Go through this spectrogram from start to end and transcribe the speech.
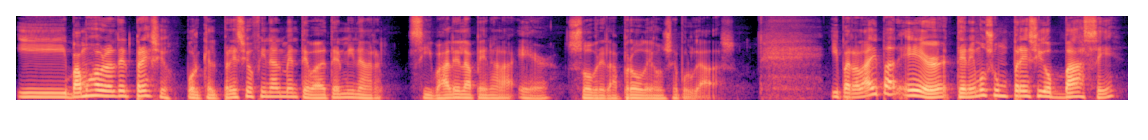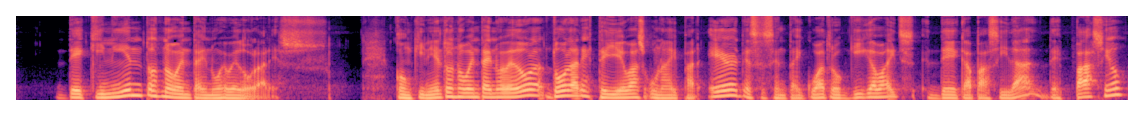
Y vamos a hablar del precio, porque el precio finalmente va a determinar si vale la pena la Air sobre la Pro de 11 pulgadas. Y para el iPad Air tenemos un precio base de 599 dólares. Con 599 dólares te llevas un iPad Air de 64 gigabytes de capacidad, de espacio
